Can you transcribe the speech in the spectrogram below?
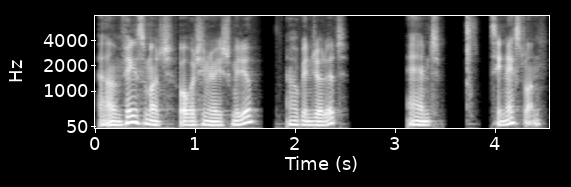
Um, thanks so much for watching the reaction video. I hope you enjoyed it, and see you next one.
